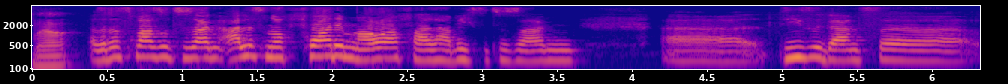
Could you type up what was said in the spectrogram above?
Ja. Also das war sozusagen alles noch vor dem Mauerfall, habe ich sozusagen äh, diese ganze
